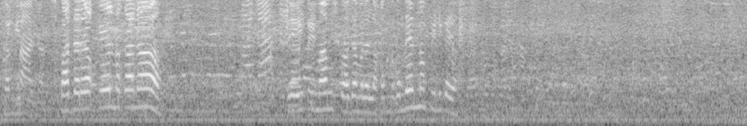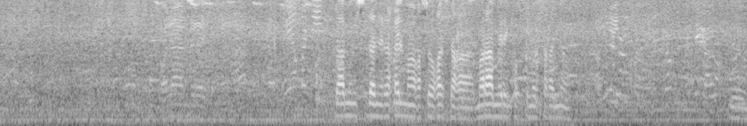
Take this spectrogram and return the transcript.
Espada Raquel, magkano? 380 ma'am, espada malalaki. Maganda yan ma'am, pili kayo. Daming isda ni Raquel mga kasukay, saka marami rin customer sa kanya. Yun.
